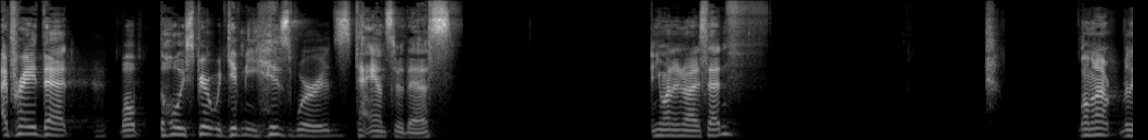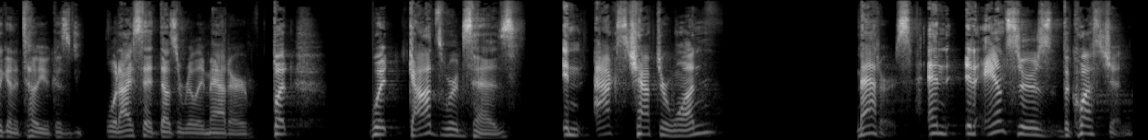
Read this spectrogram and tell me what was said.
I prayed that, well, the Holy Spirit would give me his words to answer this. And you want to know what I said? Well, I'm not really going to tell you because what I said doesn't really matter. But what God's word says in Acts chapter 1 matters. And it answers the question.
